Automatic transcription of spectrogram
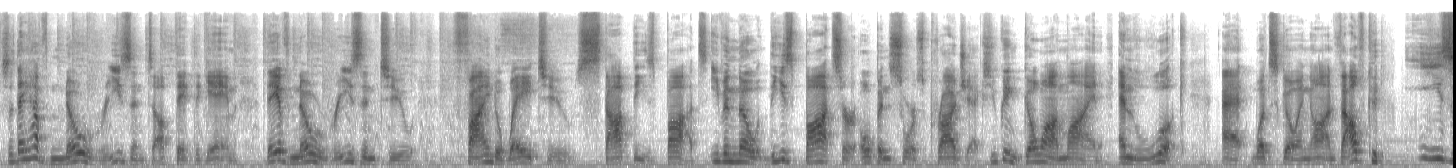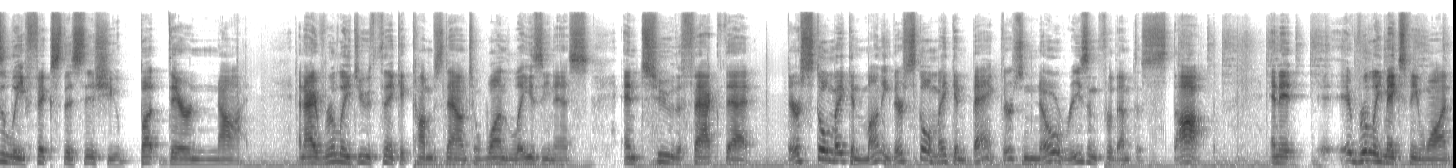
so they have no reason to update the game. They have no reason to find a way to stop these bots, even though these bots are open source projects. You can go online and look at what's going on. Valve could easily fix this issue, but they're not. And I really do think it comes down to one, laziness, and two, the fact that they're still making money. They're still making bank. There's no reason for them to stop. And it it really makes me want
